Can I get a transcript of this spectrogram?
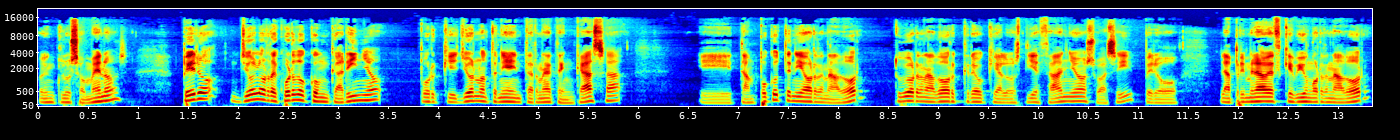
o incluso menos, pero yo lo recuerdo con cariño porque yo no tenía internet en casa y tampoco tenía ordenador. Tuve ordenador creo que a los 10 años o así, pero la primera vez que vi un ordenador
